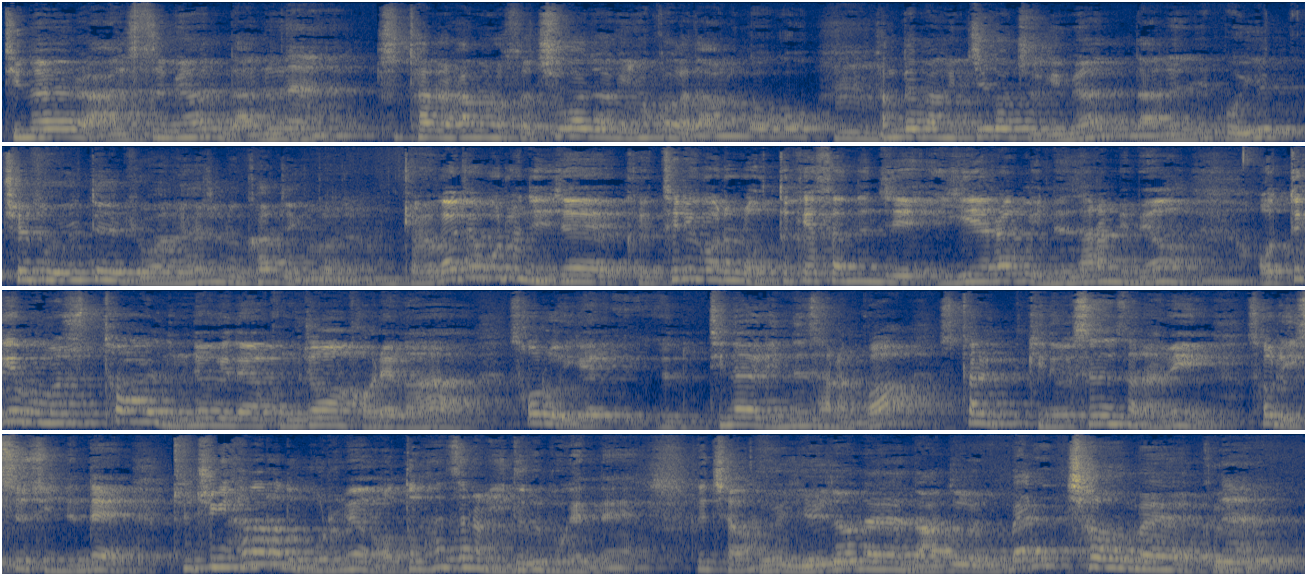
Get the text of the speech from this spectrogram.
deny를 안 쓰면 나는 네. 수탈을 함으로써 추가적인 효과가 나오는 거고 음. 상대방이 찍어 죽이면 나는 뭐 일- 최소 1대1 교환을 해주는 카드인 거죠. 음, 결과적으로는 이제 그 트리거를 어떻게 썼는지 이해를 하고 있는 사람이면 음. 어떻게 보면 수탈 능력에 대한 공정한 거래가 서로 이게 디나이를 있는 사람과 수탈 기능을 쓰는 사람이 서로 있을 수 있는데 둘 중에 하나라도 모르면 어떤 한 사람 이득을 보겠네. 그렇죠? 그 예전에 나도 맨 처음에 그 네.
